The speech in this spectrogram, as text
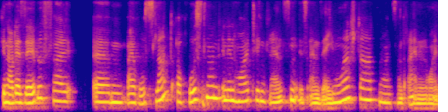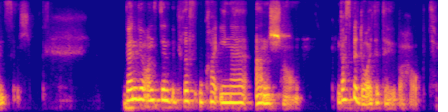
Genau derselbe Fall ähm, bei Russland. Auch Russland in den heutigen Grenzen ist ein sehr junger Staat, 1991. Wenn wir uns den Begriff Ukraine anschauen, was bedeutet der überhaupt?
